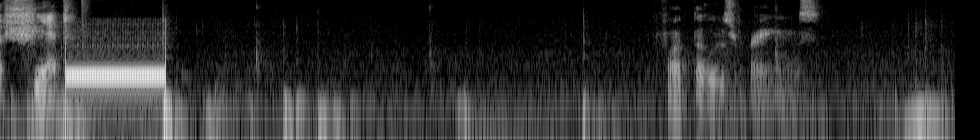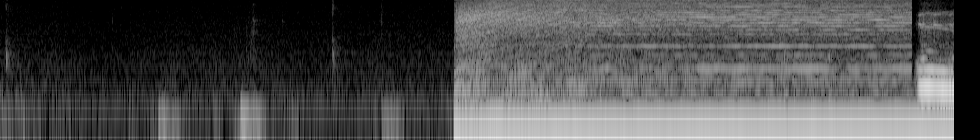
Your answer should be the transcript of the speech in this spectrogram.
Of shit. Fuck those rings. That's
